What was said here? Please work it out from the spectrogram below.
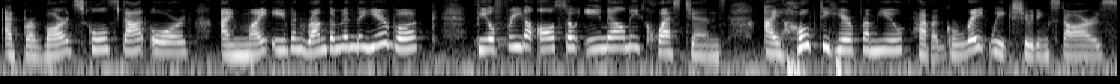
at brevardschools.org. I might even run them in the yearbook. Feel free to also email me questions. I hope to hear from you. Have a great week, shooting stars.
